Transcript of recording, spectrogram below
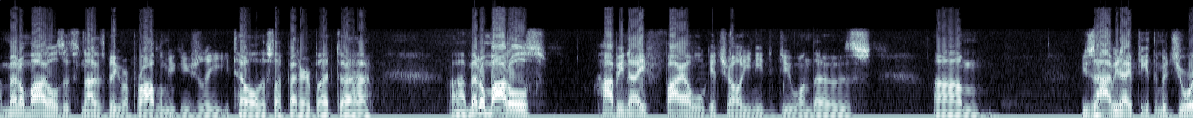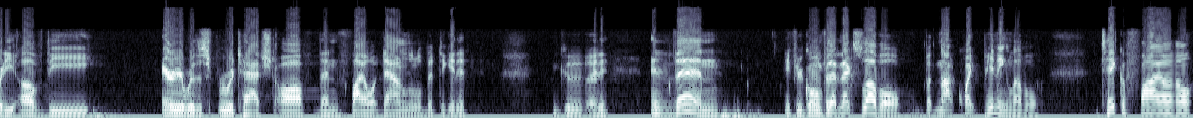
metal models it's not as big of a problem. You can usually tell all this stuff better, but uh, uh, metal models, hobby knife file will get you all you need to do on those. Um, use a hobby knife to get the majority of the area where the sprue attached off, then file it down a little bit to get it good. And then, if you're going for that next level, but not quite pinning level, take a file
